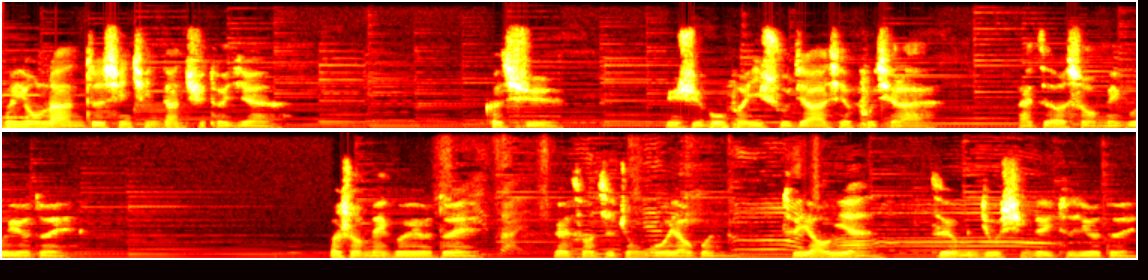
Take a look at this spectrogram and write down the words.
三分慵懒之心情单曲推荐。歌曲允许部分艺术家先富起来，来自二手玫瑰乐队。二手玫瑰乐队应该算是中国摇滚最妖艳、最有民族性的一支乐队。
